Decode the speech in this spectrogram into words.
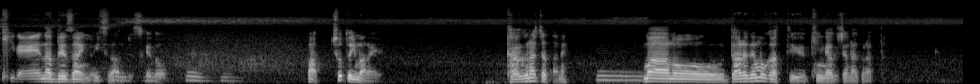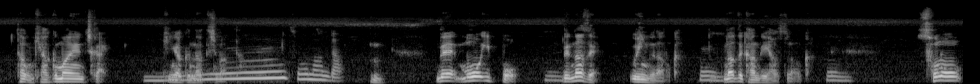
綺麗なデザインの椅子なんですけど、うんまあ、ちょっと今ね、高くなっちゃったね。うん。うんまあ、あの、誰でもかっていう金額じゃなくなった。多分100万円近い。金額になってしまったうんそうなんだ。で、もう一歩。うんで、なぜウィングなのか。うんなぜカンディハウスなのか。うんその、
